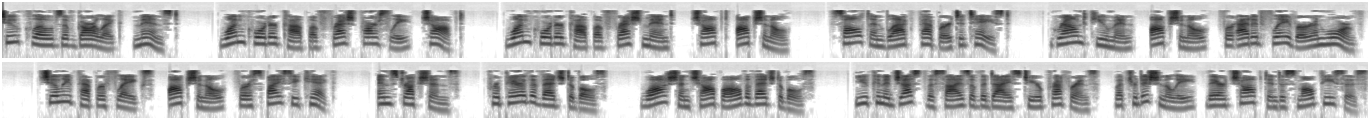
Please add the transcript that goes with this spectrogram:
2 cloves of garlic, minced. 1 quarter cup of fresh parsley, chopped. 1 quarter cup of fresh mint, chopped, optional. Salt and black pepper to taste. Ground cumin, optional, for added flavor and warmth. Chili pepper flakes, optional, for a spicy kick. Instructions. Prepare the vegetables. Wash and chop all the vegetables. You can adjust the size of the dice to your preference, but traditionally, they are chopped into small pieces.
